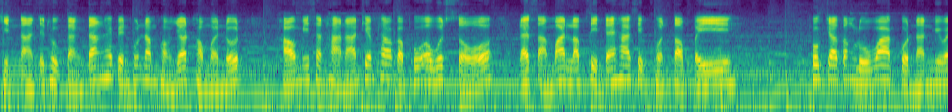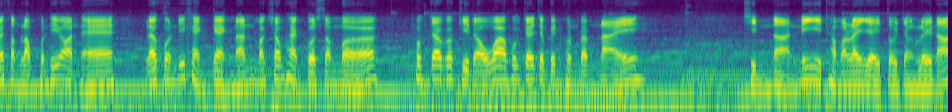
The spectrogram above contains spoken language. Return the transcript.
ฉินหนานจะถูกแต่งตั้งให้เป็นผู้นำของยอดเขามนุษย์ เขามีสถานะเทียบเท่ากับผู้อาวุโส และสามารถรับสิทธิ์ได้ 50 คนต่อปี พวกเจ้าต้องรู้ว่ากฎนั้นมีไว้สำหรับคนที่อ่อนแอ และคนที่แข็งแกร่งนั้นมักชอบแหกกฎเสมอ พวกเจ้าก็คิดเอาว่าพวกเจ้าจะเป็นคนแบบไหนฉินหนานนี่ทำอะไรใหญ่โตจังเลยนะ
